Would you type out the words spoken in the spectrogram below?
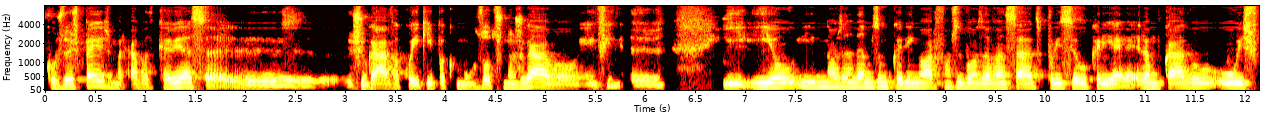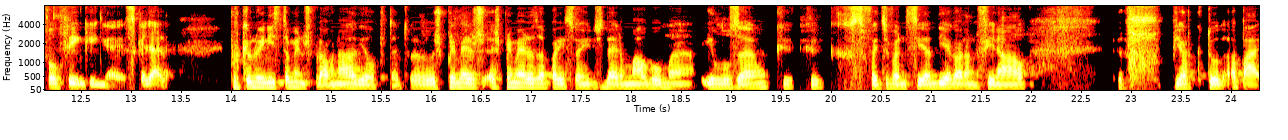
com os dois pés, marcava de cabeça, uh, jogava com a equipa como os outros não jogavam, enfim. Uh, e, e, eu, e nós andamos um bocadinho órfãos de bons avançados, por isso eu queria, era um bocado o wishful thinking, é, se calhar porque eu no início também não esperava nada dele, portanto os primeiros, as primeiras aparições deram-me alguma ilusão que, que, que, se foi desvanecendo e agora no final pior que tudo, opá,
